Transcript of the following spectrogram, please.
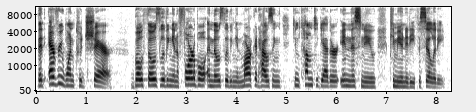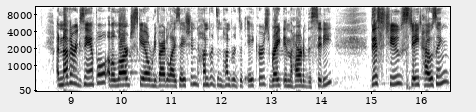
that everyone could share. Both those living in affordable and those living in market housing can come together in this new community facility. Another example of a large-scale revitalization, hundreds and hundreds of acres right in the heart of the city. This too, state housing,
